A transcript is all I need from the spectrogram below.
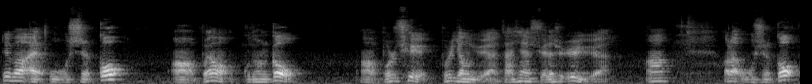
对吧？哎，“五”是 “go” 啊，不要读成 “go” 啊，不是去，不是英语，咱现在学的是日语啊。好了，五是 “go”，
